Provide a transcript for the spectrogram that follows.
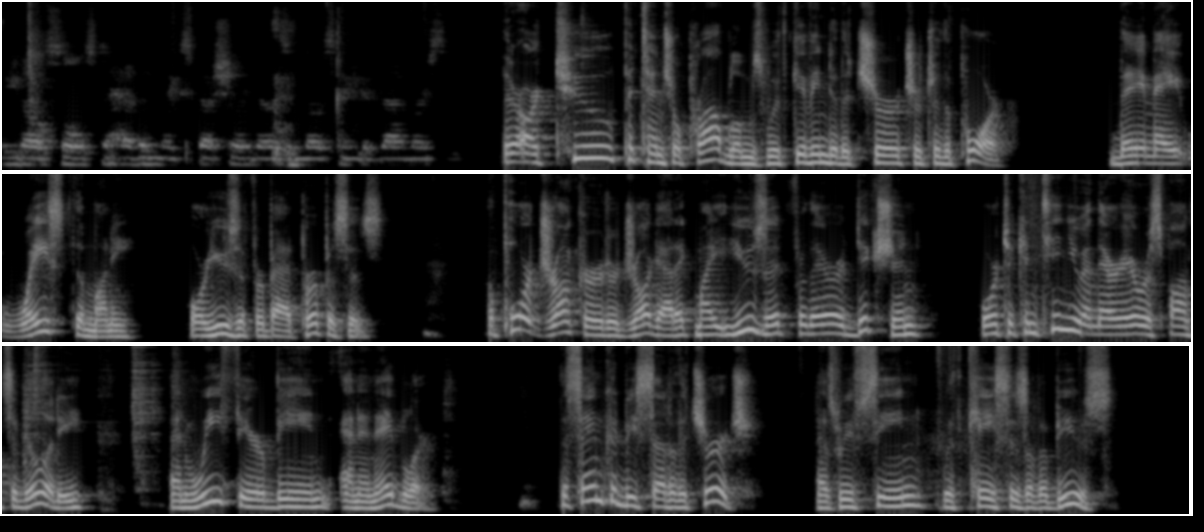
Lead all souls to heaven, especially those in most need of thy mercy. There are two potential problems with giving to the church or to the poor. They may waste the money or use it for bad purposes. A poor drunkard or drug addict might use it for their addiction or to continue in their irresponsibility, and we fear being an enabler. The same could be said of the church, as we've seen with cases of abuse.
